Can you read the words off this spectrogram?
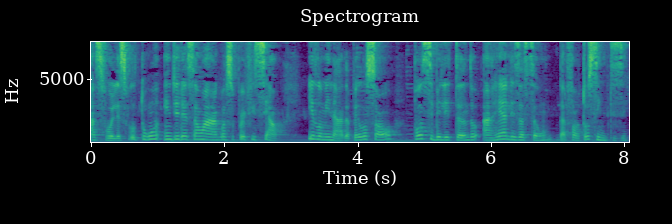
as folhas flutuam em direção à água superficial, iluminada pelo sol, possibilitando a realização da fotossíntese.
